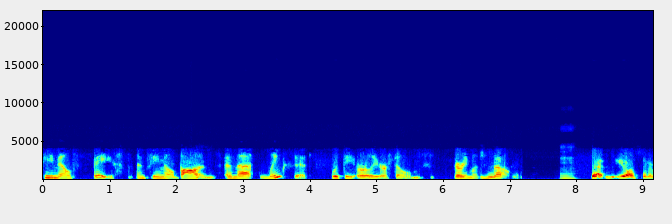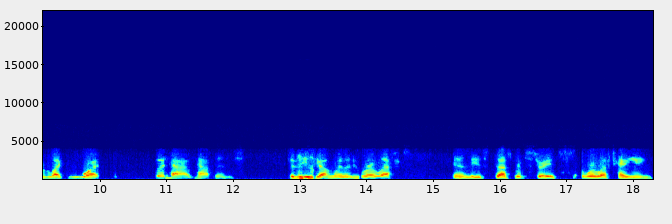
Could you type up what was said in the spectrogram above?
female space and female bonds, and that links it with the earlier films, very much mm-hmm. so. Mm. That you know, sort of like what could have happened to these mm-hmm. young women who are left in these desperate straits, were left hanging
